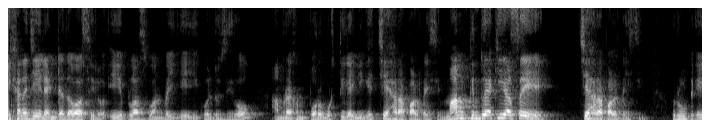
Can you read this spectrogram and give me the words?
এখানে যে লাইনটা দেওয়া ছিল A plus one by A equal to zero আমরা এখন পরবর্তী লাইনে গিয়ে চেহারা পাল্টাইছি। মান কিন্তু একই আছে, চেহারা পাল্টাইছি। Root A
